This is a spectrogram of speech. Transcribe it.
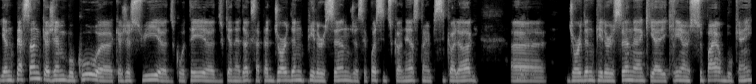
il y a une personne que j'aime beaucoup, euh, que je suis euh, du côté euh, du Canada, qui s'appelle Jordan Peterson. Je ne sais pas si tu connais, c'est un psychologue. Jordan Peterson, hein, qui a écrit un super bouquin,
